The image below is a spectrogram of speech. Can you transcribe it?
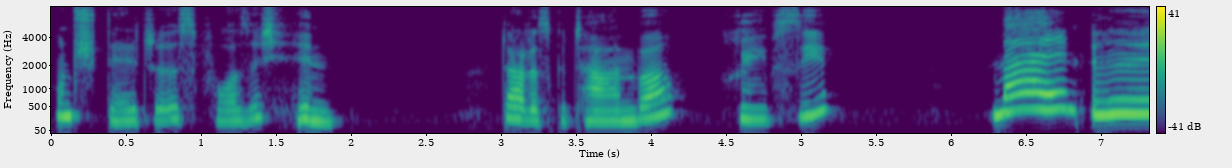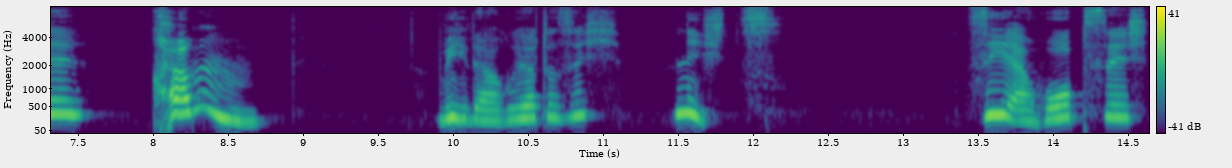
und stellte es vor sich hin. Da das getan war, rief sie Mein Öl, komm! Wieder rührte sich nichts. Sie erhob sich,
